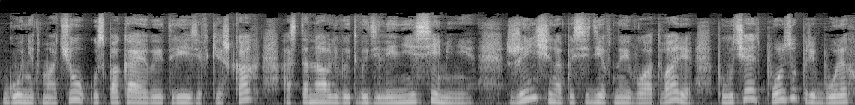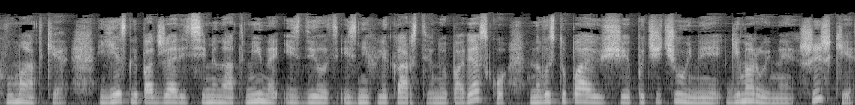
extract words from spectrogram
гонит мочу, успокаивает рези в кишках, останавливает выделение семени. Женщина, посидев на его отваре, получает пользу при болях в матке. Если поджарить семена тмина и сделать из них лекарственную повязку на выступающие почечуйные геморройные шишки,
